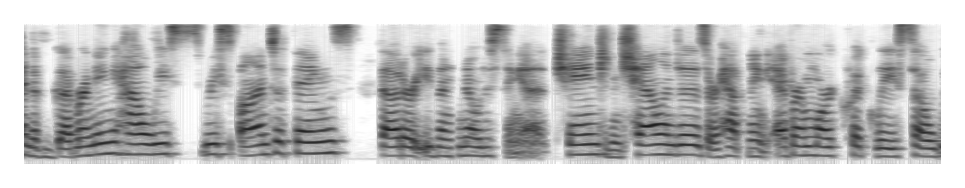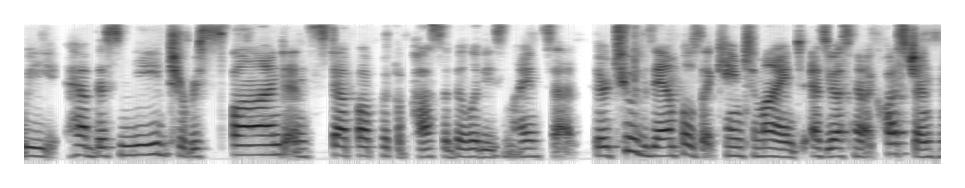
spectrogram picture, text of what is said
kind of governing how we respond to things without our even noticing it. Change and challenges are happening ever more quickly. So we have this need to respond and step up with the possibilities mindset. There are two examples that came to mind as you asked me that question.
